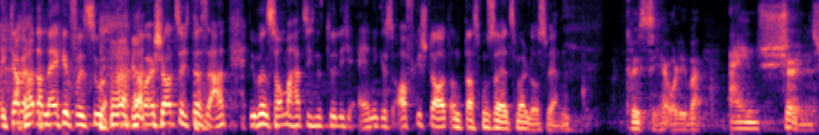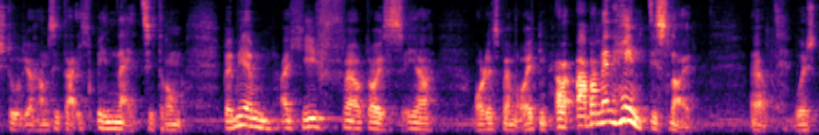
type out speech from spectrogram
Ich glaube, er hat eine neue Frisur. Aber schaut euch das an. Über den Sommer hat sich natürlich einiges aufgestaut und das muss er jetzt mal loswerden. Grüß Sie, Herr Oliver. Ein schönes Studio haben Sie da. Ich beneide Sie drum. Bei mir im Archiv, äh, da ist eher alles beim Alten. Aber, aber mein Hemd ist neu. Ja, wurscht.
